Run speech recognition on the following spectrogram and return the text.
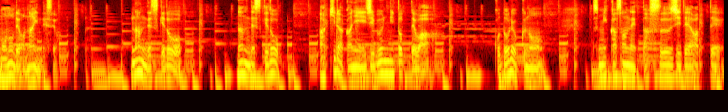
ものではないんですよ。なんですけど、なんですけど、明らかに自分にとっては、こう努力の積み重ねた数字であって、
